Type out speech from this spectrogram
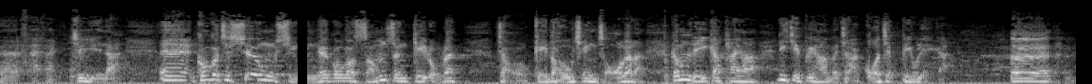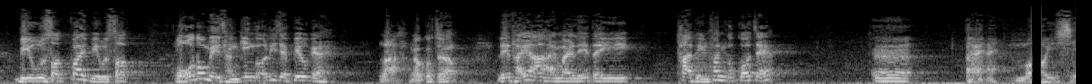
誒，專員啊，誒、嗰、個隻商船嘅嗰個審訊記錄咧，就記得好清楚噶啦。咁你而家睇下呢隻錶係咪就係嗰隻錶嚟㗎？誒、描述歸描述，我都未曾見過呢隻錶嘅。嗱，牛局長，你睇下係咪你哋太平分局嗰隻？誒、係唔好意思，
